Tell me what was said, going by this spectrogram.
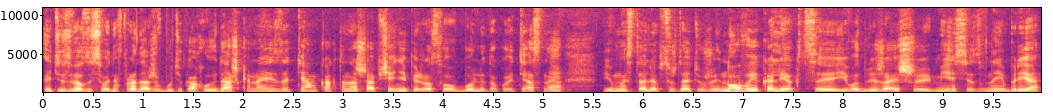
Эти звезды сегодня в продаже в бутиках у Юдашкина. И затем как-то наше общение переросло в более такое тесное. И мы стали обсуждать уже и новые коллекции. И вот в ближайший месяц, в ноябре,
